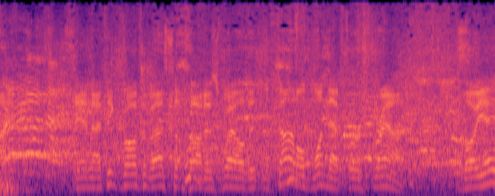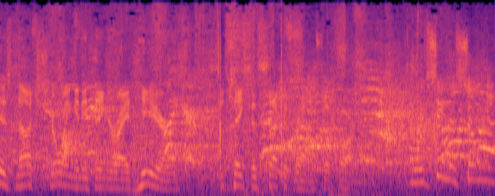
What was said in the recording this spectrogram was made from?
Mike, and I think both of us thought as well, that McDonald won that first round. Leuyer is not showing anything right here to take the second round so far. And we've seen this so many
